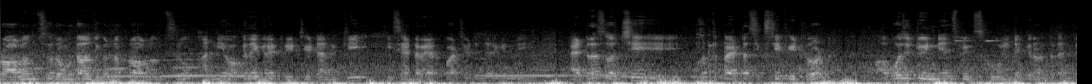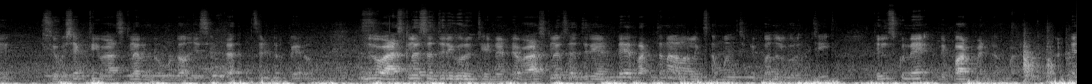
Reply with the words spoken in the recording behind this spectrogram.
ప్రాబ్లమ్స్ రొమటాలజీకి ఉన్న ప్రాబ్లమ్స్ అన్నీ ఒక దగ్గరే ట్రీట్ చేయడానికి ఈ సెంటర్ ఏర్పాటు చేయడం జరిగింది. అడ్రస్ వచ్చి Kothapet sixty feet road opposite to Indian Spring School దగ్గర ఉంటుందండి. Shivashakti vascular and rheumatology centre centre పేరు. ముందుగా వాస్కులర్ సర్జరీ గురించి ఏంటంటే వాస్కులర్ సర్జరీ అంటే రక్తనాళాలకు సంబంధించిన ఇబ్బందుల గురించి తెలుసుకునే డిపార్ట్మెంట్ అన్నమాట. అంటే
